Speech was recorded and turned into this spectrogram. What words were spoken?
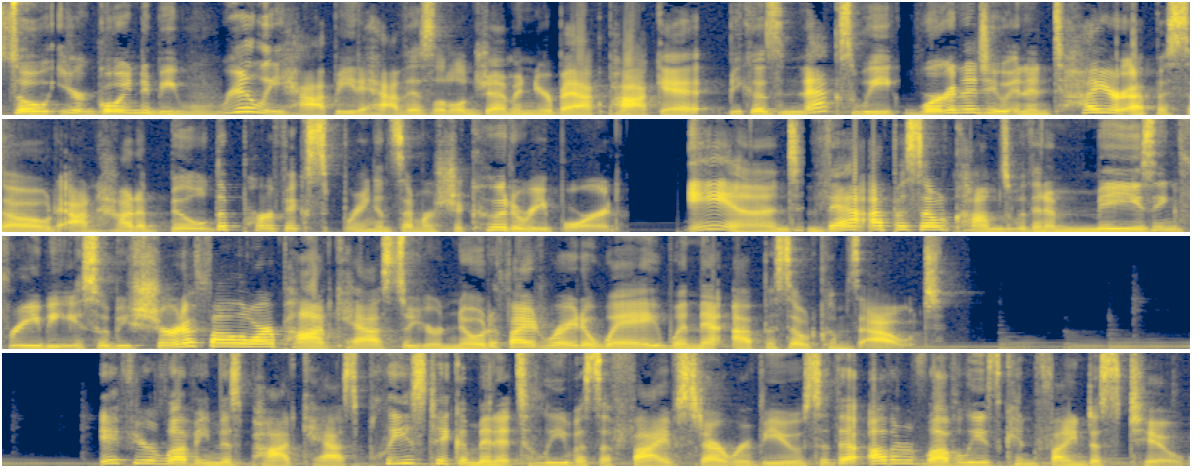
So you're going to be really happy to have this little gem in your back pocket because next week we're going to do an entire episode on how to build the perfect spring and summer charcuterie board. And that episode comes with an amazing freebie. So be sure to follow our podcast so you're notified right away when that episode comes out. If you're loving this podcast, please take a minute to leave us a five star review so that other lovelies can find us too.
